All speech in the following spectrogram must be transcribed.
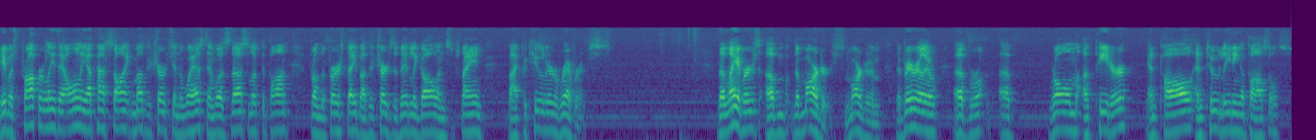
It was properly the only apostolic mother church in the West and was thus looked upon from the first day by the churches of Italy, Gaul, and Spain by peculiar reverence. The labors of the martyrs, martyrdom, the burial of, of Rome of Peter and Paul and two leading apostles,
